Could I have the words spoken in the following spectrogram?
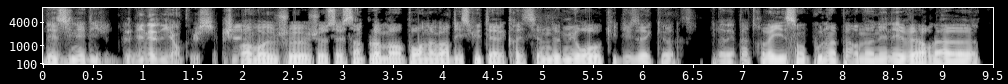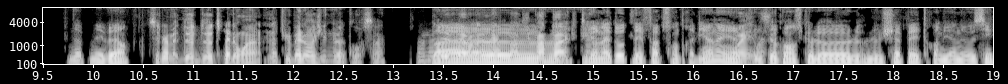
Des inédits. Des inédits en plus. Bon, je, je sais simplement, pour en avoir discuté avec Christian de Muro, qui disait qu'il n'avait pas travaillé son poulain par Non et Never, là, euh, Not Never. C'est de, de très loin la plus belle origine de la course. Hein. Bah, la mère euh, il y en a d'autres, les Fabs sont très bien nés. hein. Ouais, ouais. Je pense que le, le, le Chappet est très bien né aussi.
